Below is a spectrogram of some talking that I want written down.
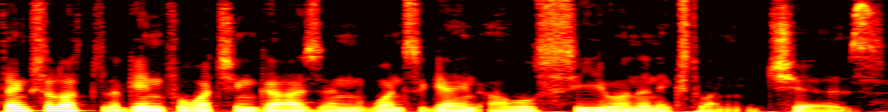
thanks a lot again for watching, guys, and once again, I will see you on the next one. Cheers.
